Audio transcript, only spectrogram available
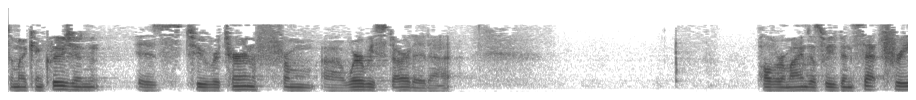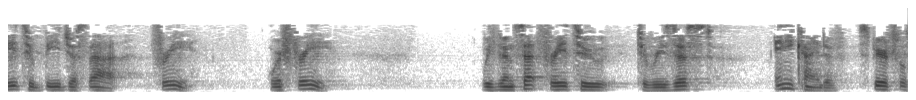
So my conclusion is to return from uh, where we started at. Paul reminds us we've been set free to be just that. Free. We're free. We've been set free to, to resist any kind of spiritual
